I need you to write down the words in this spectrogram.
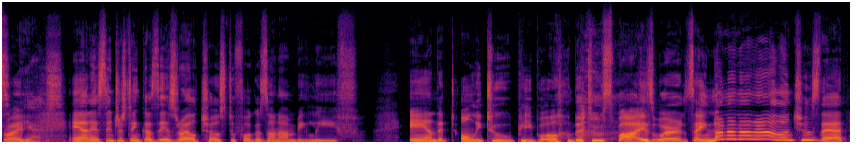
Yes, right? yes. And it's interesting because Israel chose to focus on unbelief. And the only two people, the two spies, were saying, no, no, no, no, don't choose that.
